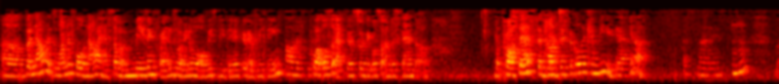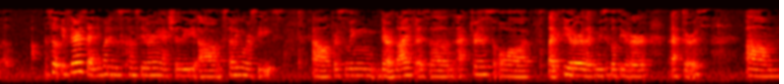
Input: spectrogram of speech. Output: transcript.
Uh, but now it's wonderful. Now I have some amazing friends who I know will always be there through everything. Oh, that's Who are also actors, so they also understand the the process and how Yeah. difficult it can be. Yeah. Yeah. That's nice. hmm So if there is anybody who's considering actually um, studying overseas, uh, pursuing their life as an actress or like theater, like musical theater actors, um,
